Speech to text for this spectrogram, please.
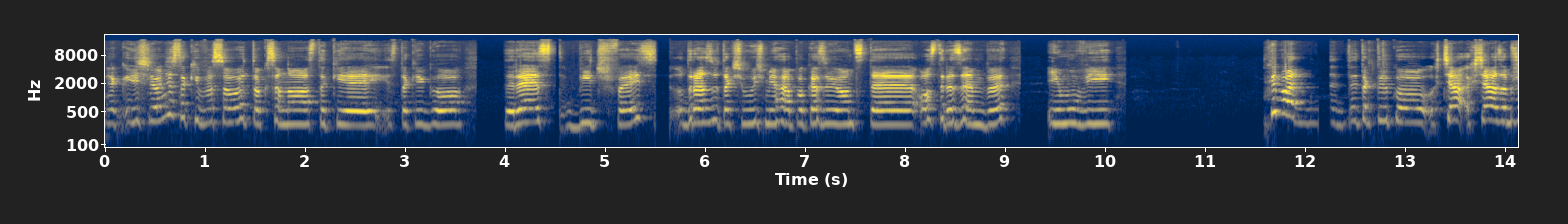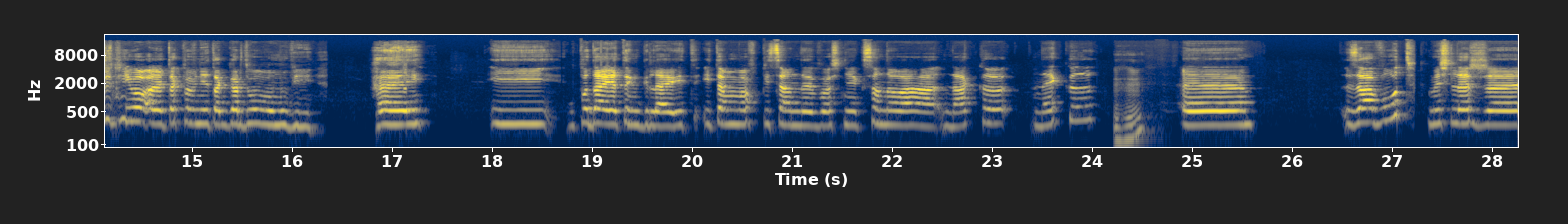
jak, jeśli on jest taki wesoły, to Xanoa z, takiej, z takiego rest beach face od razu tak się uśmiecha, pokazując te ostre zęby i mówi chyba t- tak tylko chcia, chciała zabrzmieć miło, ale tak pewnie tak gardłowo mówi hej i podaje ten glade i tam ma wpisany właśnie Xanoa Knuckle, Knuckle Mhm. E, zawód. Myślę, że.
